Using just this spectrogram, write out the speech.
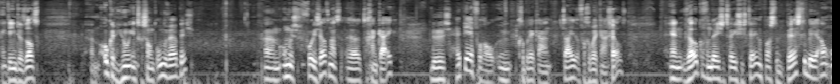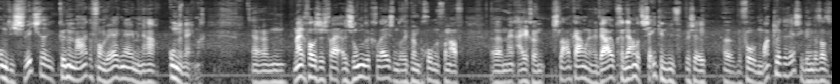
Ik denk dat dat ehm, ook een heel interessant onderwerp is. Ehm, om eens voor jezelf naar te gaan kijken. Dus heb jij vooral een gebrek aan tijd of een gebrek aan geld? En welke van deze twee systemen past het beste bij jou om die switch te kunnen maken van werknemer naar ondernemer? Um, mijn geval is dus vrij uitzonderlijk geweest, omdat ik ben begonnen vanaf uh, mijn eigen slaapkamer en het daar heb gedaan. Wat zeker niet per se uh, bijvoorbeeld makkelijker is. Ik denk dat dat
